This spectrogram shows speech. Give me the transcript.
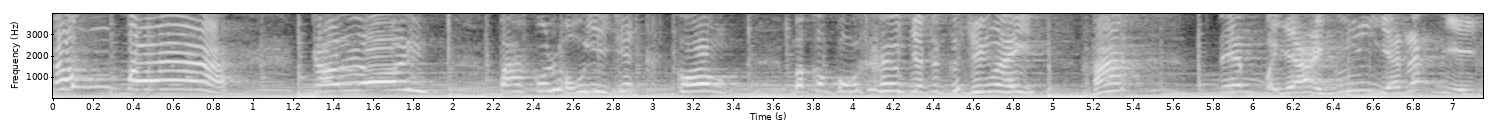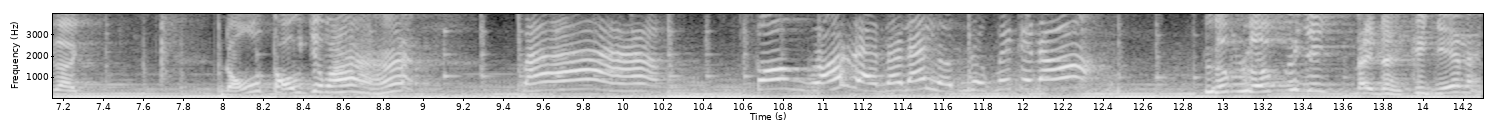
không ba! Trời ơi! Ba có lỗi gì với con? Ba có con theo dịch cái chuyện này Hả? Đem bà dài nguyên giả rắc gì là Đổ tội cho ba hả? Ba à, Con rõ ràng đã đã lượm được mấy cái đó. Lượm lượm cái gì? Đây này cái vé này.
